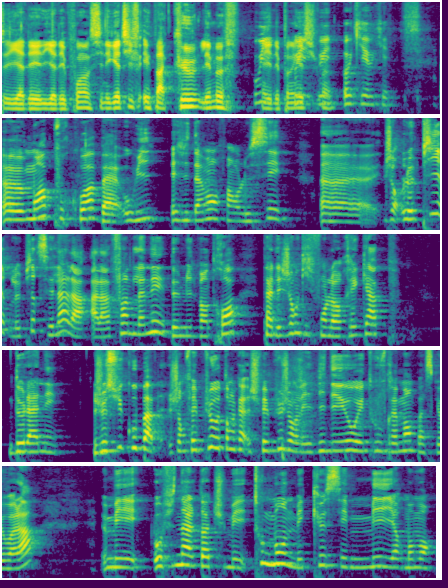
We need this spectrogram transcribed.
il y, a des- il y a des points aussi négatifs et pas que les meufs. Il y a des points oui, négatifs. oui, ouais. ok, ok. Euh, moi, pourquoi? Bah oui, évidemment, enfin on le sait. Euh, genre le pire, le pire c'est là, là, à la fin de l'année 2023, t'as les gens qui font leur récap de l'année. Je suis coupable. J'en fais plus autant que je fais plus genre les vidéos et tout vraiment parce que voilà. Mais au final, toi, tu mets tout le monde, mais que ses meilleurs moments.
